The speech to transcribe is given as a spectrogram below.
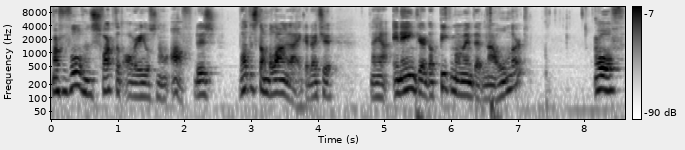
Maar vervolgens zwakt dat alweer heel snel af. Dus wat is dan belangrijker? Dat je nou ja, in één keer dat piekmoment hebt naar 100. Of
